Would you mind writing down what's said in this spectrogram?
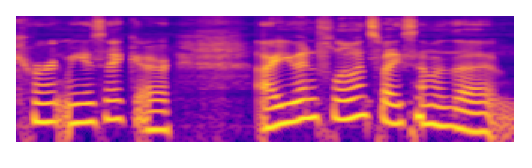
current music, or are you influenced by some of the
